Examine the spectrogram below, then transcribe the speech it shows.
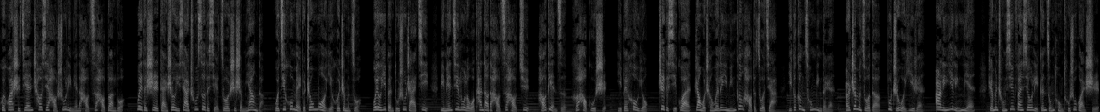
会花时间抄写好书里面的好词好段落，为的是感受一下出色的写作是什么样的。我几乎每个周末也会这么做。我有一本读书札记，里面记录了我看到的好词、好句、好点子和好故事，以备后用。这个习惯让我成为了一名更好的作家，一个更聪明的人。而这么做的不止我一人。二零一零年，人们重新翻修里根总统图书馆时，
